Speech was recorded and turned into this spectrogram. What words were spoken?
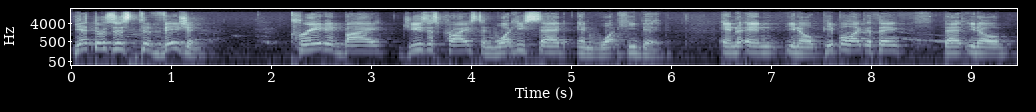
Yet there's this division created by Jesus Christ and what he said and what he did. And, and you know, people like to think that, you know,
